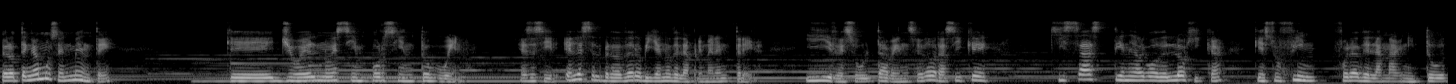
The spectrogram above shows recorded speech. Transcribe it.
Pero tengamos en mente que Joel no es 100% bueno. Es decir, él es el verdadero villano de la primera entrega y resulta vencedor. Así que quizás tiene algo de lógica que su fin fuera de la magnitud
